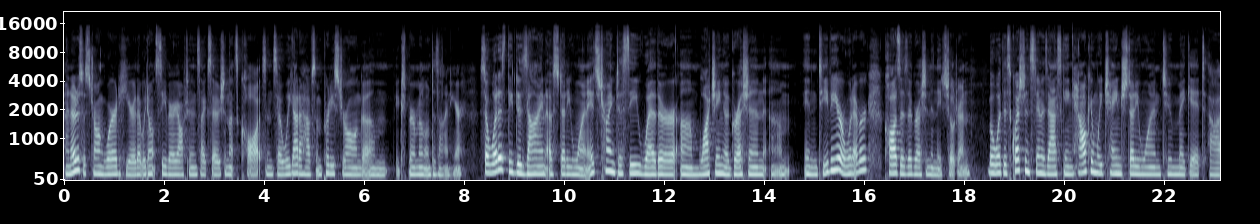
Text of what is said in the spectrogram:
I notice a strong word here that we don't see very often in psychosocial, and that's cause. And so we got to have some pretty strong um, experimental design here. So, what is the design of study one? It's trying to see whether um, watching aggression um, in TV or whatever causes aggression in these children. But what this question stem is asking, how can we change study one to make it uh,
